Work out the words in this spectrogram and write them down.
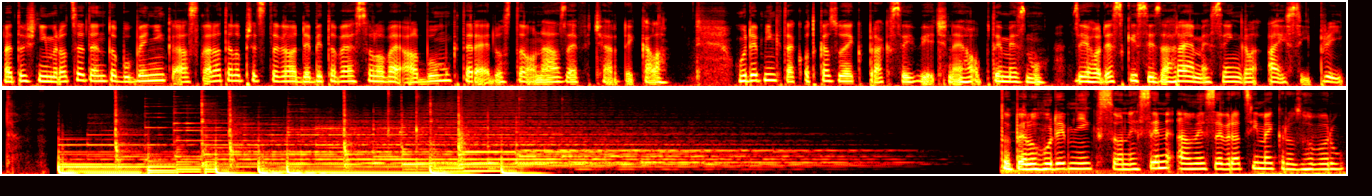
V letošním roce tento bubeník a skladatel představil debitové solové album, které dostalo název Chardy Kala. Hudebník tak odkazuje k praxi věčného optimismu. Z jeho desky si zahrajeme single I See Preet. To byl hudebník Sony Sin a my se vracíme k rozhovoru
